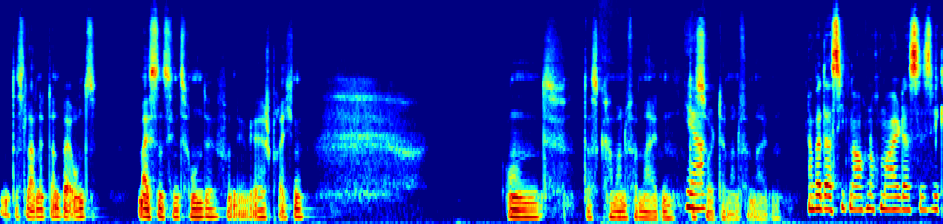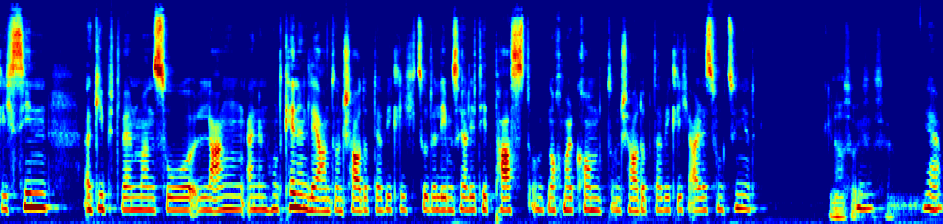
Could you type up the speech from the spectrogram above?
und das landet dann bei uns. Meistens sind es Hunde, von denen wir hier sprechen. Und das kann man vermeiden. Ja. Das sollte man vermeiden. Aber da sieht man auch nochmal, dass es wirklich Sinn ergibt, wenn man so lang einen Hund kennenlernt und schaut, ob der wirklich zu der Lebensrealität passt und nochmal kommt und schaut, ob da wirklich alles funktioniert. Genau so ist Mhm. es, ja.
